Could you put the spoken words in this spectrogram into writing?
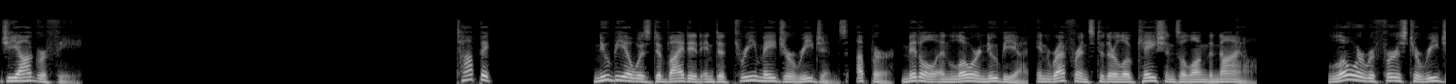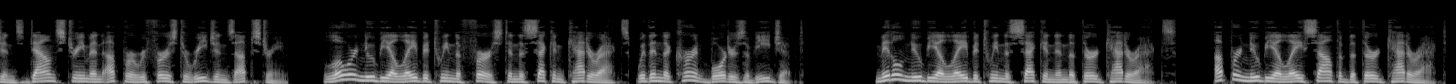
Geography Nubia was divided into three major regions, Upper, Middle and Lower Nubia, in reference to their locations along the Nile. Lower refers to regions downstream and upper refers to regions upstream. Lower Nubia lay between the first and the second cataracts, within the current borders of Egypt. Middle Nubia lay between the second and the third cataracts. Upper Nubia lay south of the third cataract.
